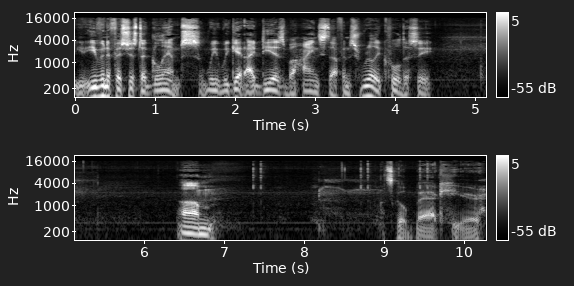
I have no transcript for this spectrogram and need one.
even if it's just a glimpse, we, we get ideas behind stuff, and it's really cool to see. Um, let's go back here.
